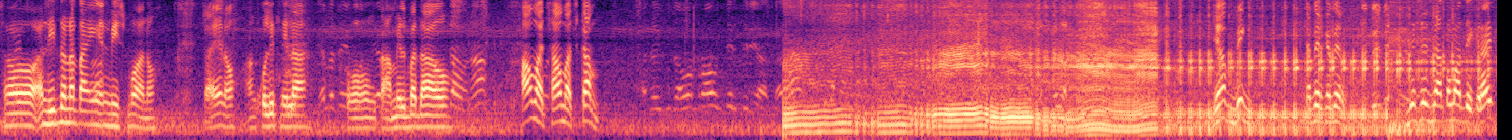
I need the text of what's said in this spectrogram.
So, andito na tayo ngayon mismo, ano? So, ayan, oh, ang kulit nila. Kung camel ba daw. How much? How much? Come. You have big. Kabir, kabir. This is automatic, right?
